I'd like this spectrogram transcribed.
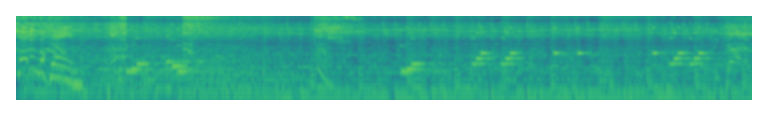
Get in the game. We got him.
